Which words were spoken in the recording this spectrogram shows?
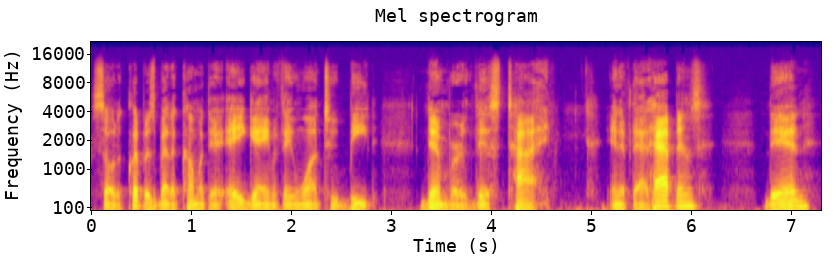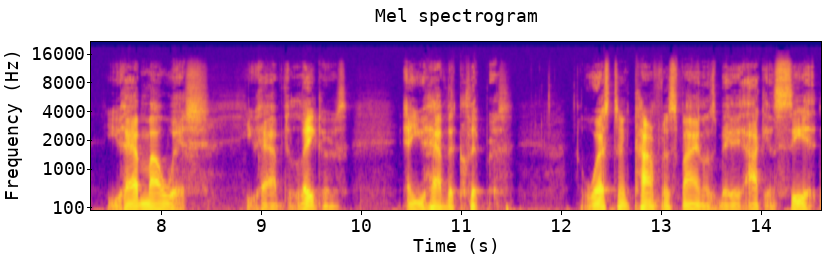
So the Clippers better come with their A game if they want to beat Denver this time. And if that happens, then you have my wish. You have the Lakers and you have the Clippers. Western Conference Finals, baby. I can see it.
